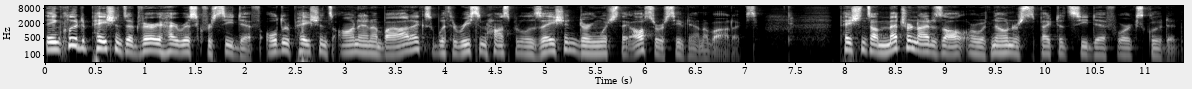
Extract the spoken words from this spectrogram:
They included patients at very high risk for C. diff, older patients on antibiotics with a recent hospitalization during which they also received antibiotics. Patients on metronidazole or with known or suspected C. diff were excluded.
